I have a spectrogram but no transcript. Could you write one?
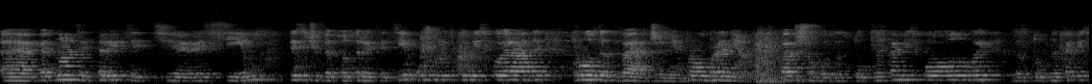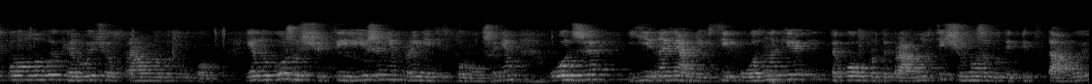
е, 1537 1537 Ужгородської міської ради про затвердження, про обрання першого заступника міського голови, заступника міського голови, керуючого справами виконкому. Я довожу, що ці рішення прийняті з порушенням, отже, є наявні всі ознаки такого протиправності, що може бути підставою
